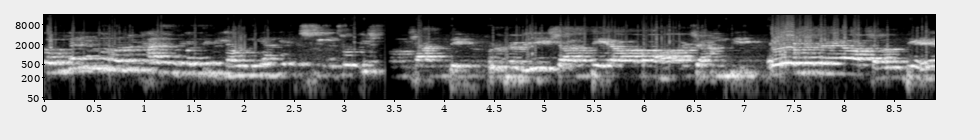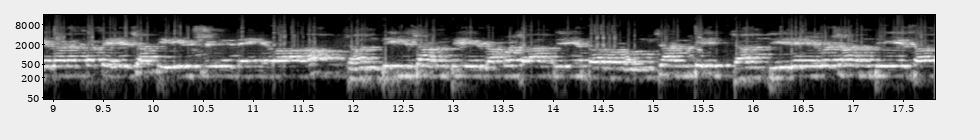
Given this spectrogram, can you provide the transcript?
कौंडण्यपूरवरून खास उपस्थिती लावली आहे. श्री ज्योतिष पृथ्वी ब्रह्म सर्वं सा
